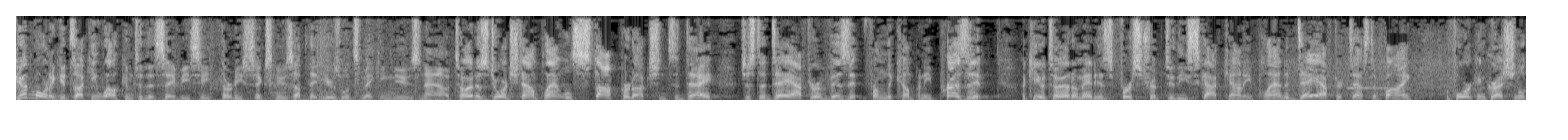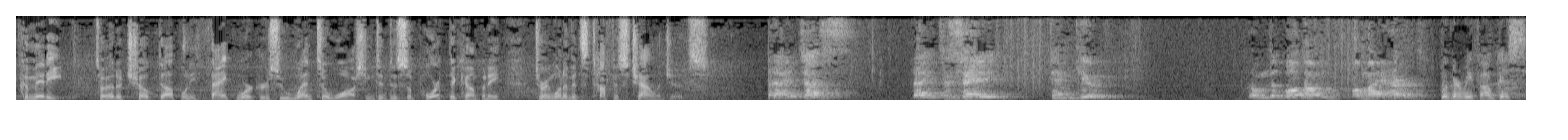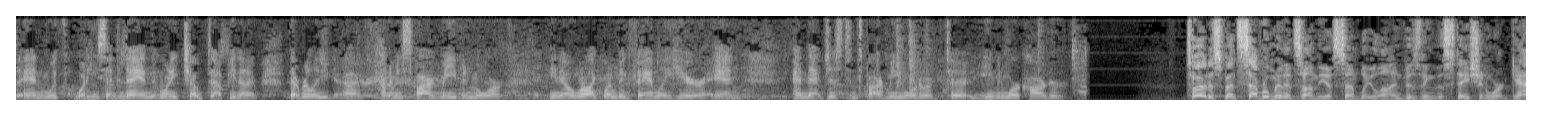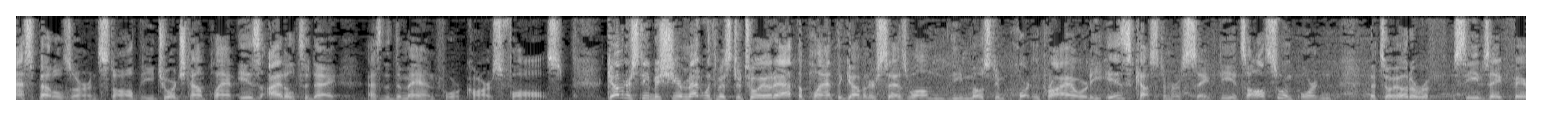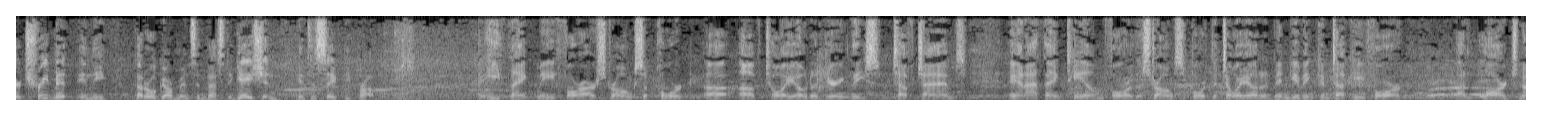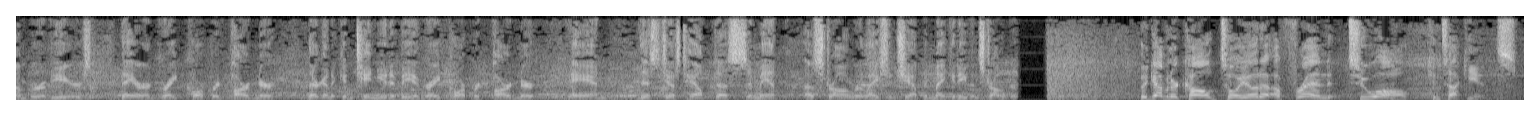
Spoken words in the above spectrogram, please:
Good morning, Kentucky. Welcome to this ABC 36 News Update. Here's what's making news now. Toyota's Georgetown plant will stop production today, just a day after a visit from the company president. Akio Toyoda made his first trip to the Scott County plant a day after testifying before a congressional committee. Toyoda choked up when he thanked workers who went to Washington to support the company during one of its toughest challenges. I just like to say thank you from the bottom of my heart. We're going to refocus, and with what he said today, and when he choked up, you know, that really uh, kind of inspired me even more. You know, we're like one big family here, and and that just inspired me more to, to even work harder. Toyoda spent several minutes on the assembly line visiting the station where gas pedals are installed. The Georgetown plant is idle today as the demand for cars falls. Governor Steve Beshear met with Mr. Toyoda at the plant. The governor says while the most important priority is customer safety, it's also important that Toyota receives a fair treatment in the federal government's investigation into safety problems. He thanked me for our strong support uh, of Toyota during these tough times, and I thanked him for the strong support that Toyota had been giving Kentucky for a large number of years. They are a great corporate partner. They're going to continue to be a great corporate partner, and this just helped us cement a strong relationship and make it even stronger. The governor called Toyota a friend to all Kentuckians.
